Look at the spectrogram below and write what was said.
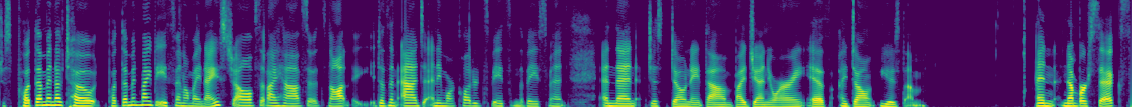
just put them in a tote, put them in my basement on my nice shelves that I have so it's not it doesn't add to any more cluttered space in the basement and then just donate them by January if I don't use them. And number six,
